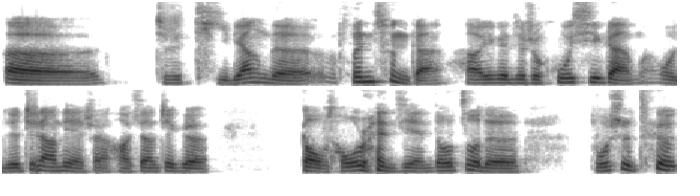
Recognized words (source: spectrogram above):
呃。就是体量的分寸感，还有一个就是呼吸感嘛。我觉得这两点上，好像这个狗头软件都做的不是特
